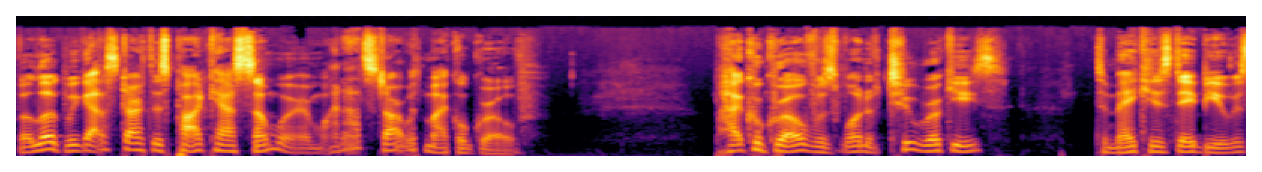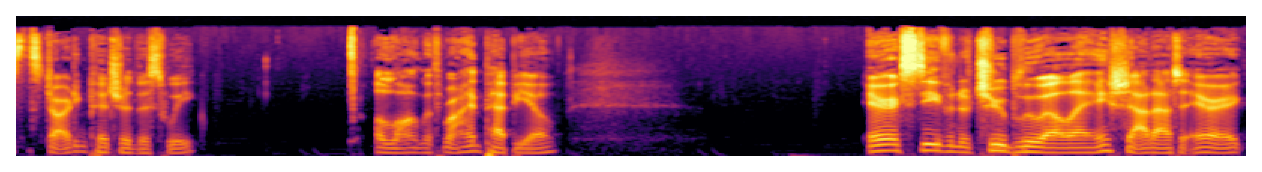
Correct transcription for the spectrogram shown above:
but look, we got to start this podcast somewhere, and why not start with Michael Grove? Michael Grove was one of two rookies to make his debut as the starting pitcher this week, along with Ryan Pepiot. Eric Stephen of True Blue LA, shout out to Eric,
